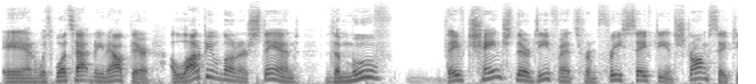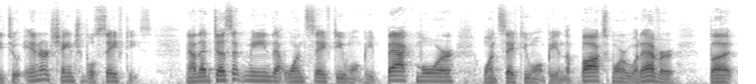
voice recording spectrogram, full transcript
and with what's happening out there, a lot of people don't understand the move they've changed their defense from free safety and strong safety to interchangeable safeties. Now, that doesn't mean that one safety won't be back more, one safety won't be in the box more, whatever, but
